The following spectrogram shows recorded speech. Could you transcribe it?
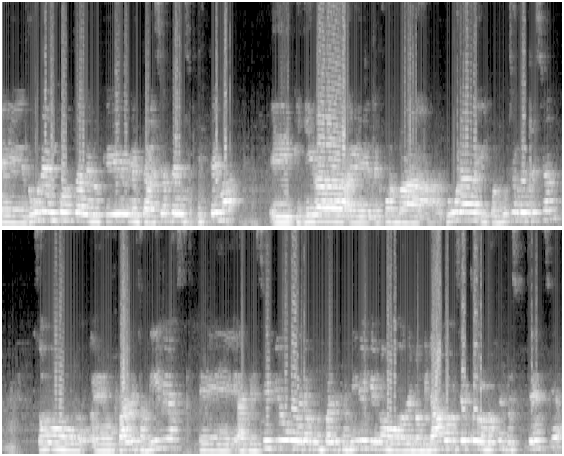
eh, dura en contra de lo que es la instalación del sistema eh, que llega eh, de forma dura y con mucha represión. Somos un par de familias, al principio éramos un par de familias que nos denominamos, ¿no es cierto?, los en resistencia,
